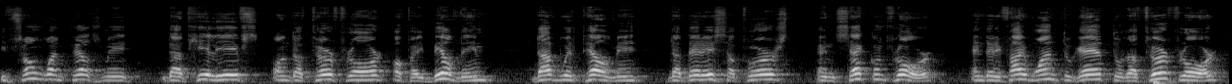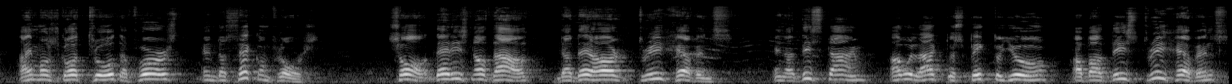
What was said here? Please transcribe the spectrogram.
If someone tells me that he lives on the third floor of a building, that will tell me that there is a first and second floor, and that if I want to get to the third floor, I must go through the first and the second floors. So there is no doubt that there are three heavens. And at this time, I would like to speak to you about these three heavens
